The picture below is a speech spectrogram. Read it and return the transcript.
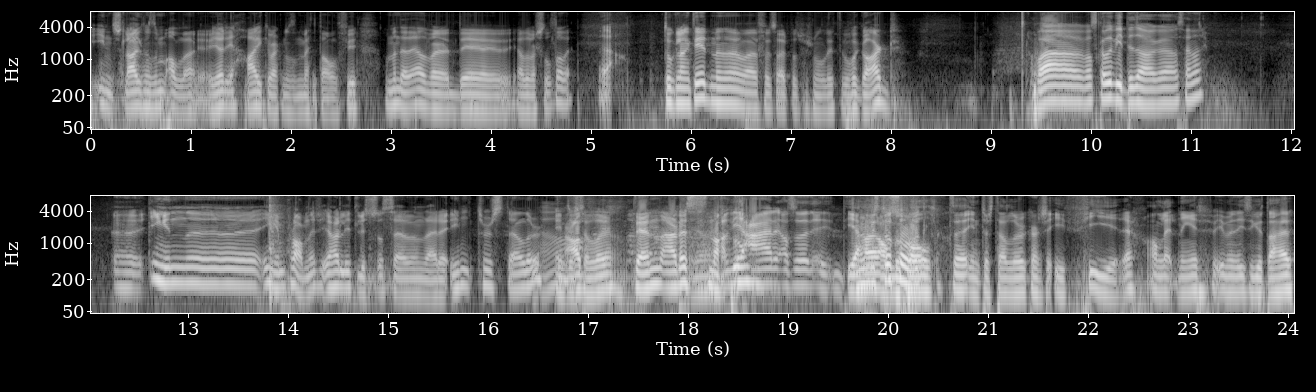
innslag, sånn som alle gjør. Jeg har ikke vært noen sånn metallfyr. Men det, det, hadde vært- det, jeg hadde vært stolt av det. Ja. Tok lang tid, men det var for å svare på spørsmålet ditt. Vegard. Hva, hva skal du videre i dag, Steinar? Eh, ingen, uh, ingen planer. Jeg har litt lyst til å se den der Interstellar. Ja. Interstellar. Den er det snakk om. om. er, altså, jeg har anbefalt uh, Interstellar kanskje i fire anledninger med disse gutta her.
